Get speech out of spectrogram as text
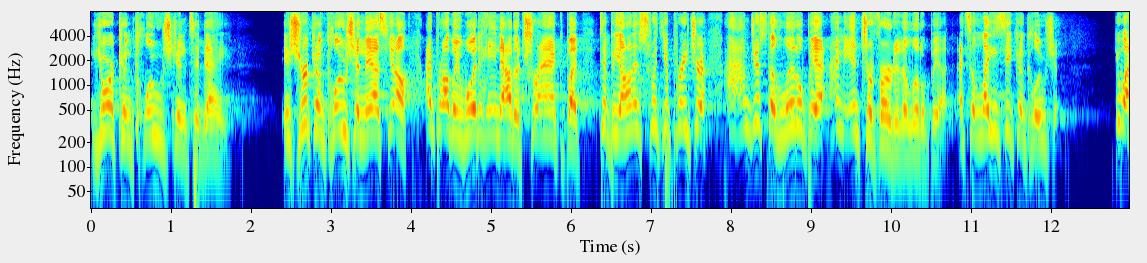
your conclusion today? Is your conclusion this? You know, I probably would hand out a track, but to be honest with you, preacher, I'm just a little bit, I'm introverted a little bit. That's a lazy conclusion. You know, I,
